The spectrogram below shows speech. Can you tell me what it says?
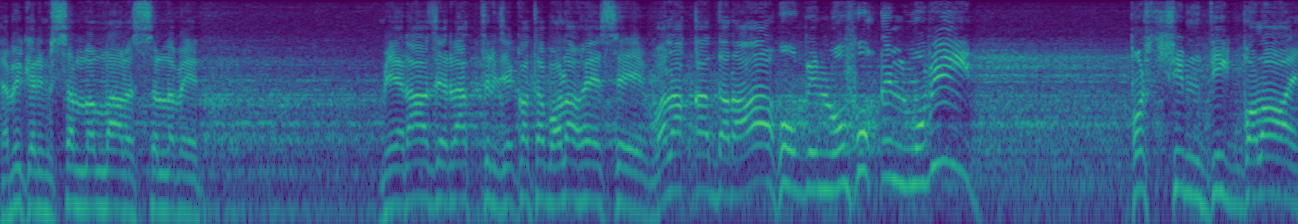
নবী করিম আলাইহি সাল্লামের মেয়েরাজের রাত্রে যে কথা বলা হয়েছে, ওয়ালাকাদ রাহু বিল মুবিন। পশ্চিম দিক বলয়।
